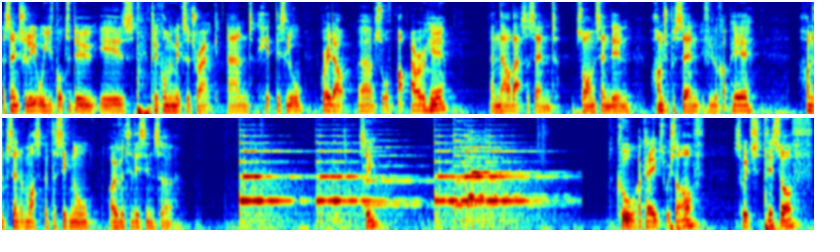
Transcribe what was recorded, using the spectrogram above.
Essentially, all you've got to do is click on the mixer track and hit this little grayed out uh, sort of up arrow here, and now that's a send. So I'm sending 100%, if you look up here, 100% of, my, of the signal over to this insert. See? Cool, okay, switch that off. Switch this off.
